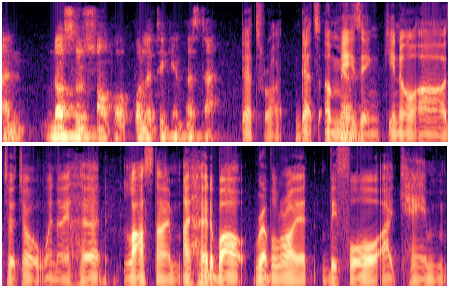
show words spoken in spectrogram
and not so strong for politics in this time. That's right. That's amazing. You know, uh, Chocho, when I heard last time, I heard about Rebel Riot before I came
